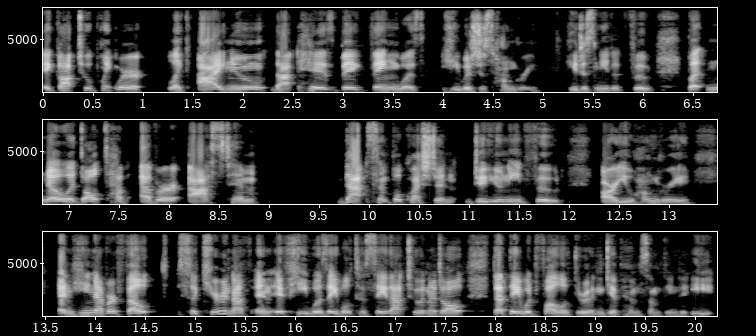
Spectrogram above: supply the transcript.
it got to a point where like I knew that his big thing was he was just hungry. He just needed food. But no adults have ever asked him that simple question Do you need food? Are you hungry? And he never felt secure enough. And if he was able to say that to an adult, that they would follow through and give him something to eat.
